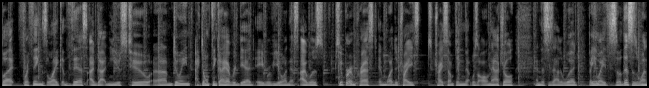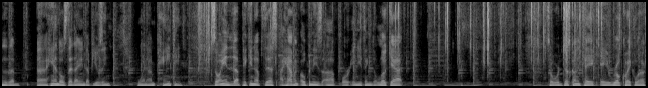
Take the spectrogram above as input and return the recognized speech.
but for things like this, I've gotten used to um, doing. I don't think I ever did a review on this. I was super impressed and wanted to try to try something that was all natural, and this is out of wood. But anyway, so this is one of the uh, handles that I end up using. When I'm painting. So I ended up picking up this. I haven't opened these up or anything to look at. So we're just going to take a real quick look.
